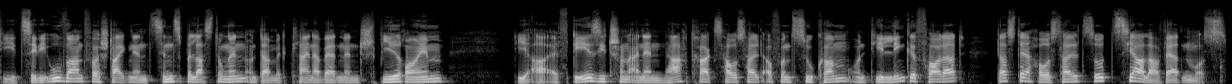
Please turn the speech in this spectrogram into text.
Die CDU warnt vor steigenden Zinsbelastungen und damit kleiner werdenden Spielräumen. Die AfD sieht schon einen Nachtragshaushalt auf uns zukommen und die Linke fordert, dass der Haushalt sozialer werden muss.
